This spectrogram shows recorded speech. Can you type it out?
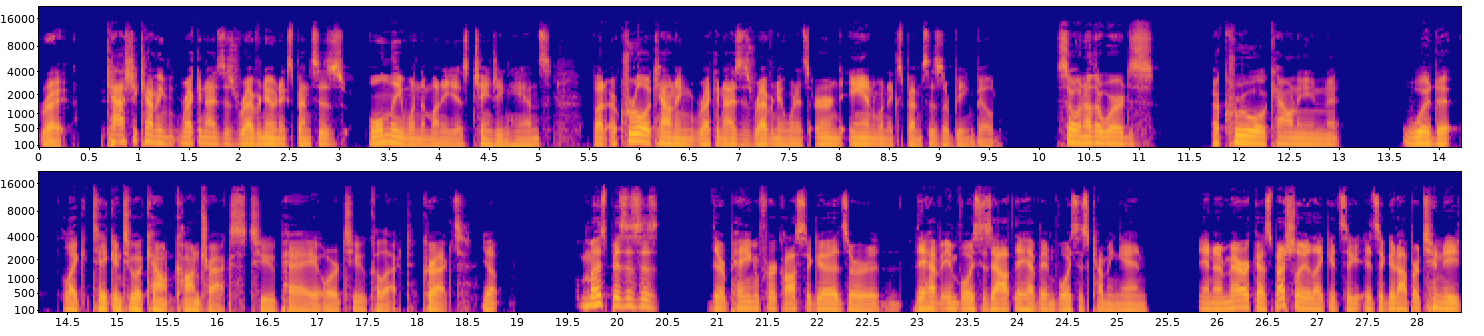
Right. Cash accounting recognizes revenue and expenses only when the money is changing hands, but accrual accounting recognizes revenue when it's earned and when expenses are being billed. So, in other words, accrual accounting would like take into account contracts to pay or to collect. Correct. Yep. Most businesses they're paying for cost of goods or they have invoices out, they have invoices coming in. In America especially like it's a it's a good opportunity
